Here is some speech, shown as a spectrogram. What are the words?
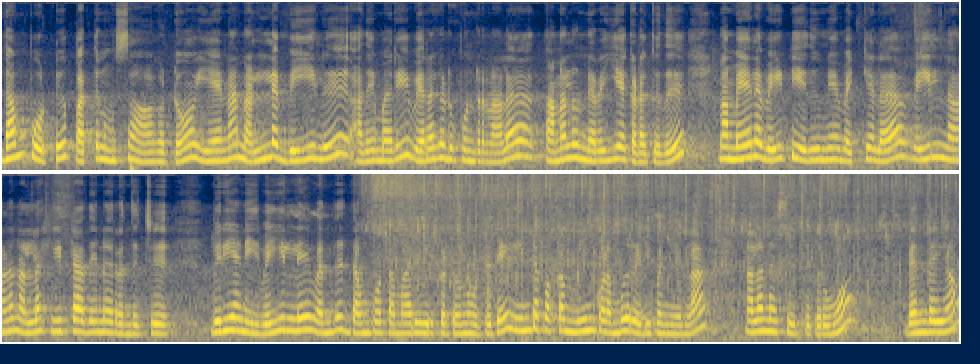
தம் போட்டு பத்து நிமிஷம் ஆகட்டும். ஏன்னா நல்ல வெயில் அதே மாதிரி விறகடுப்புன்றனால தணலும் நிறைய கிடக்குது. நான் மேலே வெயிட் எதுவுமே வைக்கலை. வெயில்னால நல்லா ஹீட்டாக தானே இருந்துச்சு. பிரியாணி வெயிலே வந்து தம் போட்ட மாதிரி இருக்கட்டும்னு விட்டுட்டேன் இந்த பக்கம் மீன் குழம்பு ரெடி பண்ணிடலாம். நல்லெண்ணெய் சேர்த்துக்கிருவோம். வெந்தயம்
